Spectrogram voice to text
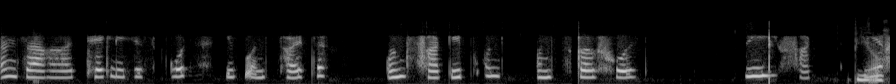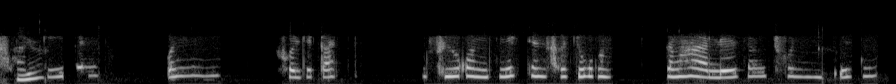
Unser tägliches Brot gib uns heute und vergib uns unsere Schuld. Wie, ver Wie auch wir. vergeben Unschuldigern und führe uns nicht in Versuchung, sondern erlöse uns von dem Bösen.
